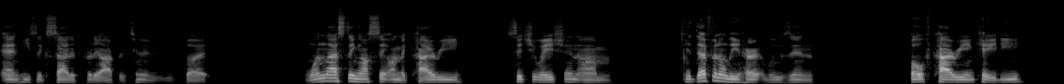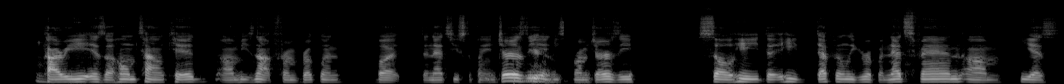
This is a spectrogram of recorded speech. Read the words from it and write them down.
and he's excited for the opportunity. But one last thing I'll say on the Kyrie situation, um, it definitely hurt losing both Kyrie and KD. Mm. Kyrie is a hometown kid. Um, he's not from Brooklyn, but the Nets used to play in Jersey, Yeah. and he's from Jersey. So he the, he definitely grew up a Nets fan. Um, he has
